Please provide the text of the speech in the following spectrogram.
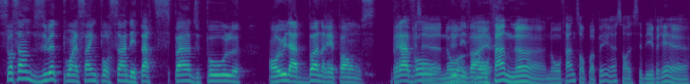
78,5% des participants du pool ont eu la bonne réponse. Bravo, euh, nos, l'univers. nos fans, là, nos fans sont pas pires, hein, c'est des vrais. euh,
